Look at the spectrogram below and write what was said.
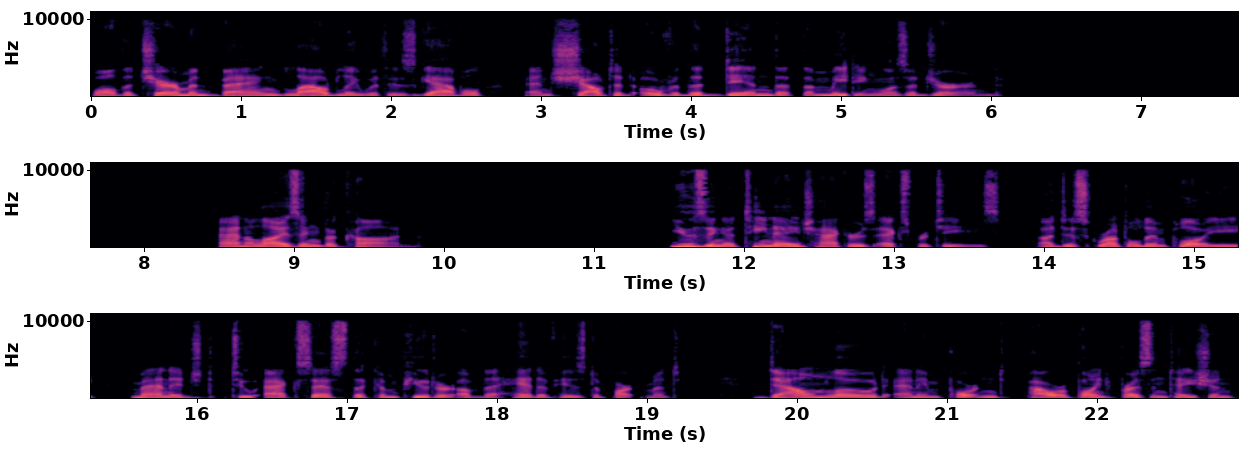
while the chairman banged loudly with his gavel and shouted over the din that the meeting was adjourned. Analyzing the Con Using a teenage hacker's expertise, a disgruntled employee managed to access the computer of the head of his department, download an important PowerPoint presentation,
